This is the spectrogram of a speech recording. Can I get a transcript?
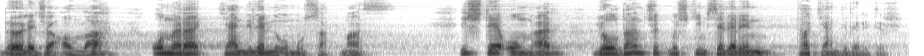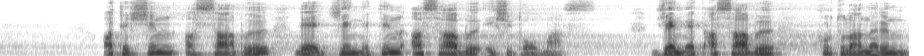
Böylece Allah onlara kendilerini umursatmaz. İşte onlar yoldan çıkmış kimselerin ta kendileridir. Ateşin ashabı ve cennetin ashabı eşit olmaz. Cennet ashabı kurtulanların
